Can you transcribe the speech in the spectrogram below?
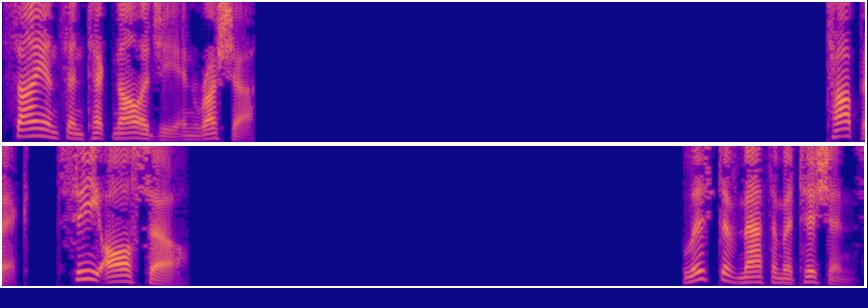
Science and technology in Russia. Topic. See also. List of mathematicians.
